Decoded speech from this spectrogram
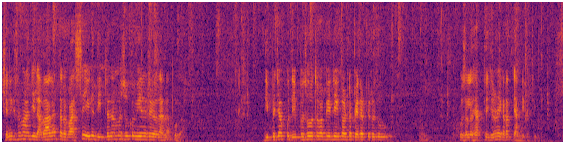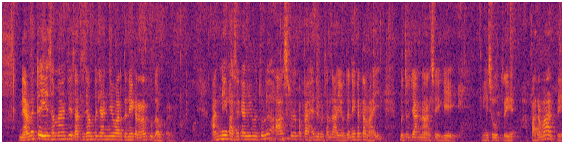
ක්ෂණික සමාධිය ලබා ගත්තට පස්සේ ඒක ditta ධම්ම සුඛ විහරණයට යොදන්න පුළුවන්. දිබ්බචක්කු දිබ්බසෝත වගේ දේවල්ට පෙර පෙරදු කුසල ශක්තිය දිනන එකටත් යන්න ඉඩ තියෙනවා. නැවත ඒ සමාජයේ සති සම්පජාඤ්ඤය වර්ධනය කරන්නත් උදව් කරනවා. අන්නේ කස කැවීම තුළ ආශ්‍රය කපහැරීම සඳහා යොදන එක තමයි බුදුරජාණන් වහන්සේගේ මේ සූත්‍රයේ පරමාර්ථය.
